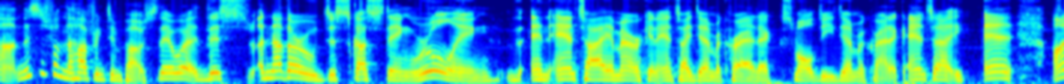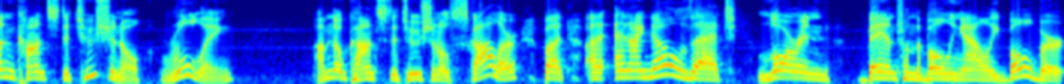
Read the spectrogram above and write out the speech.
um, this is from the Huffington Post. There were this another disgusting ruling, an anti-American, anti-democratic, small d democratic, anti an, unconstitutional ruling. I'm no constitutional scholar, but uh, and I know that Lauren banned from the bowling alley Boebert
